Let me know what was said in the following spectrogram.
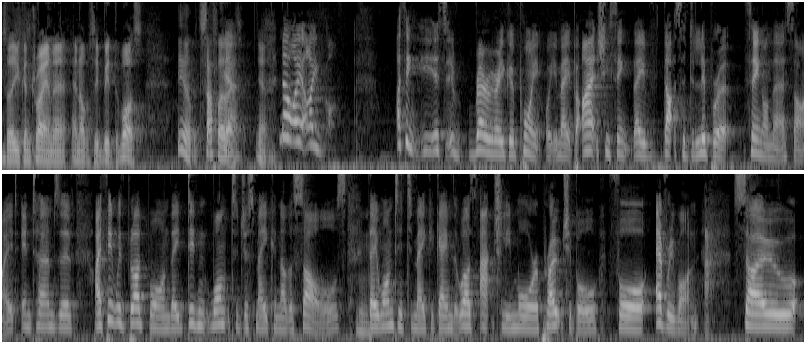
so you can try and uh, and obviously beat the boss. You know, stuff like Yeah. that. Yeah. No, I, I, I think it's a very, very good point what you make. But I actually think they've that's a deliberate thing on their side in terms of. I think with Bloodborne, they didn't want to just make another Souls. They wanted to make a game that was actually more approachable for everyone. So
